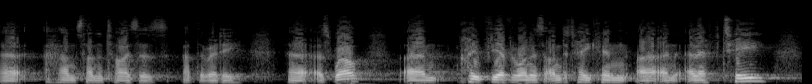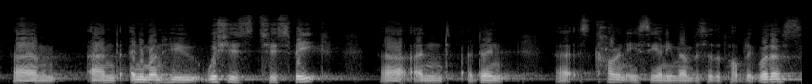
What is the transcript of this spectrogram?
uh, hand sanitizers at the ready uh, as well. Um, hopefully everyone has undertaken uh, an LFT um, and anyone who wishes to speak, uh, and I don't uh, currently see any members of the public with us,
